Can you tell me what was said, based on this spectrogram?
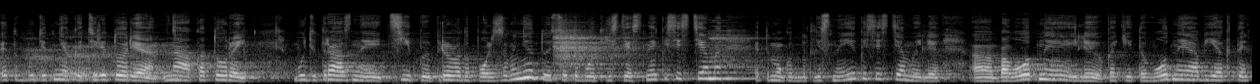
Это будет некая территория, на которой будут разные типы природопользования, то есть это будут естественные экосистемы, это могут быть лесные экосистемы или э, болотные, или какие-то водные объекты.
